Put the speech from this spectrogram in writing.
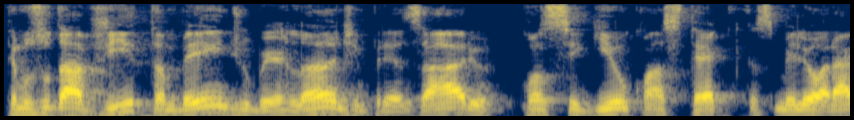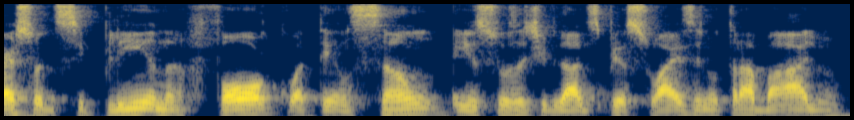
Temos o Davi também, de Uberlândia, empresário, conseguiu com as técnicas melhorar sua disciplina, foco, atenção em suas atividades pessoais e no trabalho.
